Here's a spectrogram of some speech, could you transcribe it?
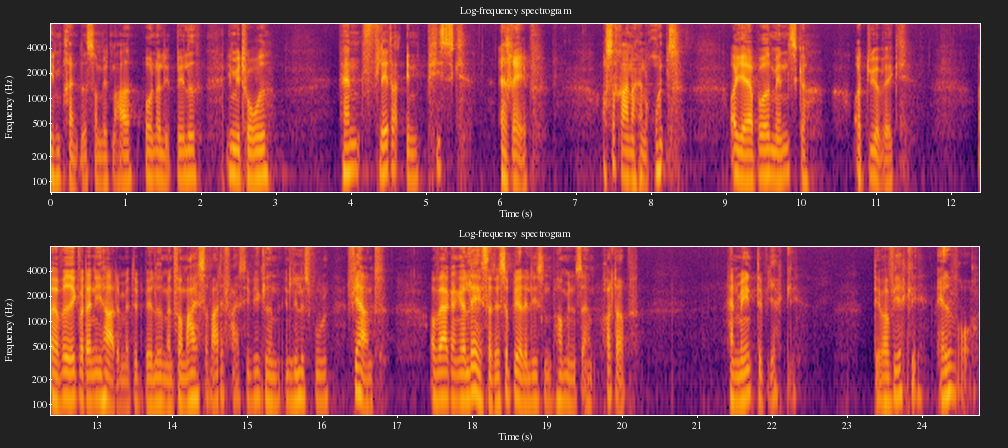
indprintet som et meget underligt billede i mit hoved. Han fletter en pisk af ræb, og så render han rundt og jager både mennesker og dyr væk. Og jeg ved ikke, hvordan I har det med det billede, men for mig så var det faktisk i virkeligheden en lille smule fjernt. Og hver gang jeg læser det, så bliver det lige sådan en påmindelse af, hold op. Han mente det virkelig. Det var virkelig alvor.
